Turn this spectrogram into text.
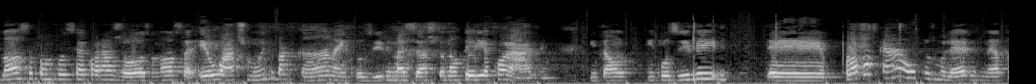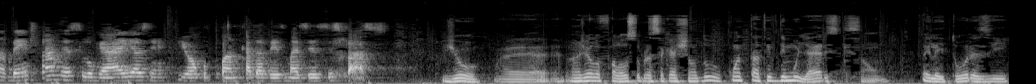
nossa, como você é corajosa, nossa, eu acho muito bacana, inclusive, mas eu acho que eu não teria coragem. Então, inclusive, é, provocar outras mulheres né, também estar nesse lugar e a gente ocupando cada vez mais esse espaço. Jo, é, Angela falou sobre essa questão do quantitativo de mulheres que são eleitoras e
